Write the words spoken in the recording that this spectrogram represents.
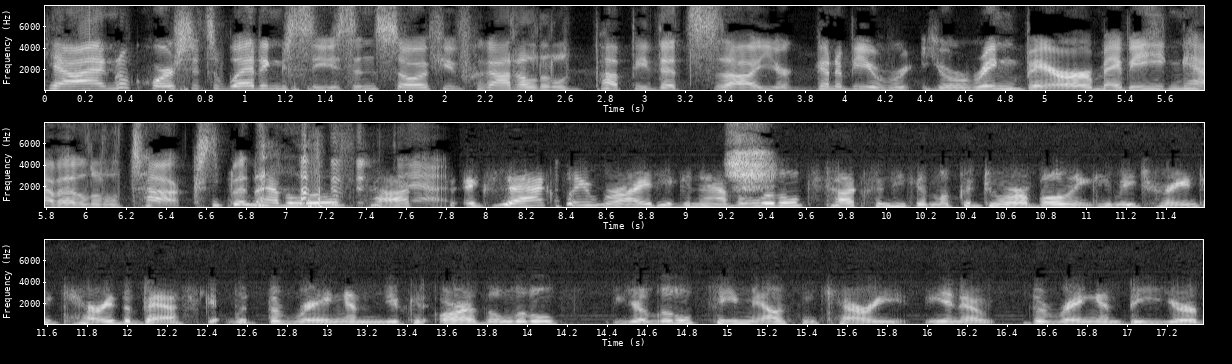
Yeah, and of course it's wedding season, so if you've got a little puppy that's uh, you're going to be your ring bearer, maybe he can have a little tux. He can have a little tux. Exactly right. He can have a little tux, and he can look adorable. And he can be trained to carry the basket with the ring, and you can, or the little your little female can carry, you know, the ring and be your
